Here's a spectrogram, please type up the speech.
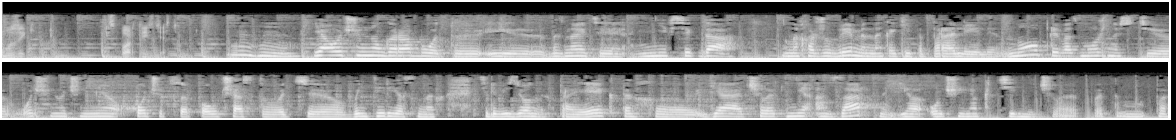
музыки и спорта, естественно? Мгм. Я очень много работаю, и, вы знаете, не всегда нахожу время на какие-то параллели, но при возможности очень-очень мне хочется поучаствовать э, в интересных телевизионных проектах. Э, Я человек не азартный, я очень активный человек, поэтому по-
